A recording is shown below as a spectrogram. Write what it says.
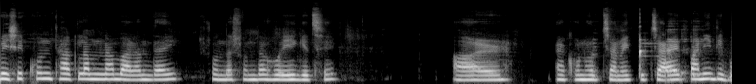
বেশিক্ষণ থাকলাম না বারান্দায়, সন্ধ্যা সন্ধ্যা হয়ে গেছে। আর এখন হচ্ছে আমি একটু চায়ের পানি দিব।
